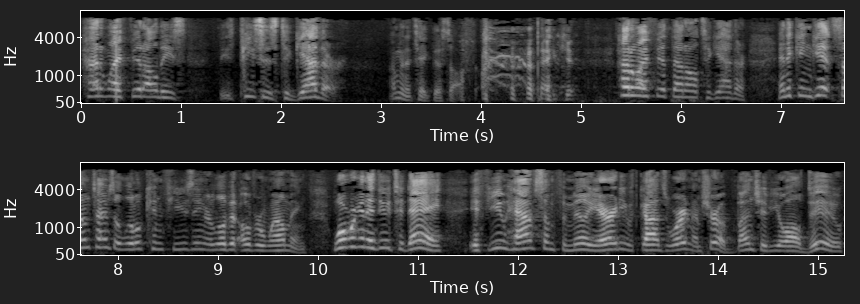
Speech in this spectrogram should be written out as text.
how do I fit all these, these pieces together? I'm going to take this off. Thank you. How do I fit that all together? And it can get sometimes a little confusing or a little bit overwhelming. What we're going to do today, if you have some familiarity with God's Word, and I'm sure a bunch of you all do,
